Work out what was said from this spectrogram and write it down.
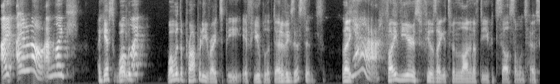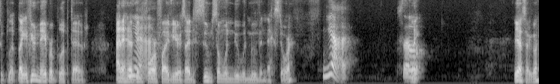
I, I don't know. I'm like, I guess what well, would what? what would the property rights be if you blipped out of existence? Like yeah. five years feels like it's been long enough that you could sell someone's house who blipped. Like if your neighbor blipped out, and it had been four or five years, I'd assume someone new would move in next door. Yeah. So Like- Yeah, sorry, go on.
